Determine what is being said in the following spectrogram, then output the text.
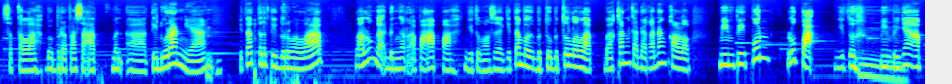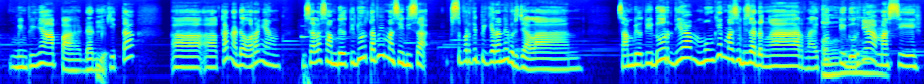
setelah beberapa saat men- uh, tiduran ya, Mhm. kita tertidur lelap lalu nggak dengar apa-apa gitu maksudnya kita betul-betul lelap bahkan kadang-kadang kalau mimpi pun lupa gitu Hmm. mimpinya mimpinya apa dan Iya. kita uh, uh, kan ada orang yang misalnya sambil tidur tapi masih bisa seperti pikirannya berjalan sambil tidur dia mungkin masih bisa dengar nah itu Oh. tidurnya masih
